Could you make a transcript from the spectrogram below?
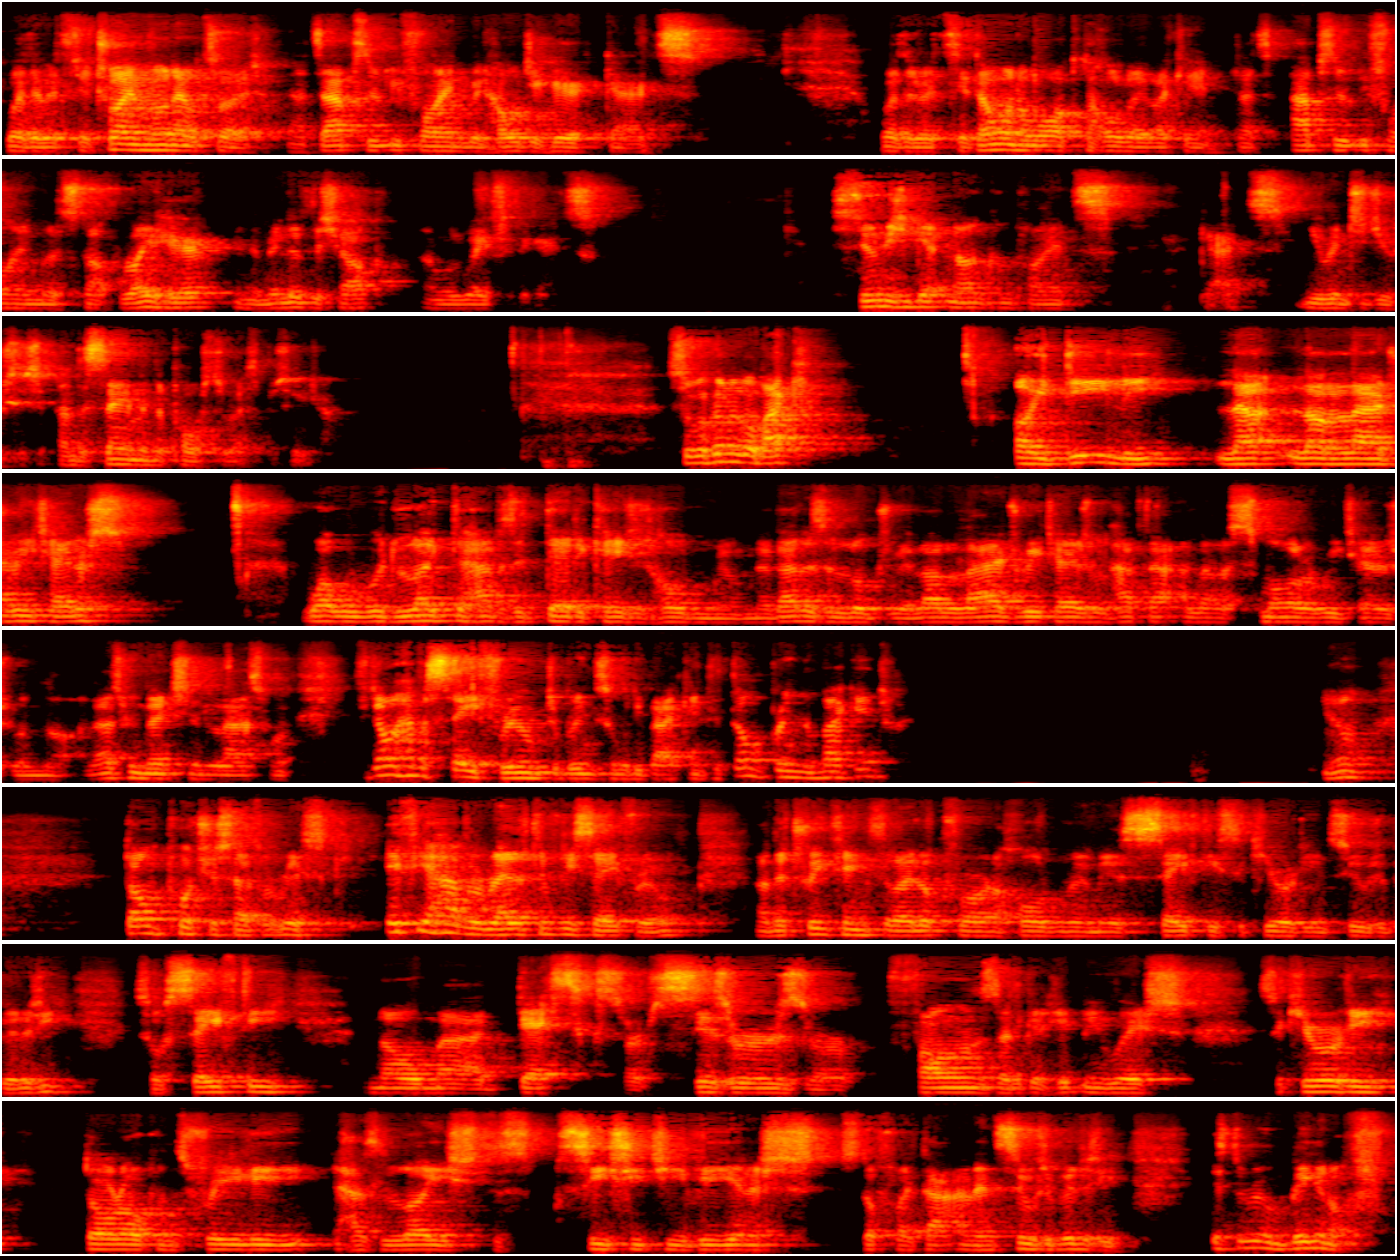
Whether it's to try and run outside, that's absolutely fine. We'll hold you here, guards whether it's they don't want to walk the whole way back in, that's absolutely fine. We'll stop right here in the middle of the shop and we'll wait for the guards. As soon as you get non-compliance, guards, you introduce it. And the same in the post arrest procedure. So we're going to go back. Ideally, a lot of large retailers What we would like to have is a dedicated holding room. Now that is a luxury. A lot of large retailers will have that. A lot of smaller retailers will not. And as we mentioned in the last one, if you don't have a safe room to bring somebody back into, don't bring them back into it. You know, don't put yourself at risk. If you have a relatively safe room, and the three things that I look for in a holding room is safety, security, and suitability. So safety, no mad desks or scissors or phones that could hit me with. Security, door opens freely, has light, there's CCTV in it, stuff like that. And then suitability, is the room big enough?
